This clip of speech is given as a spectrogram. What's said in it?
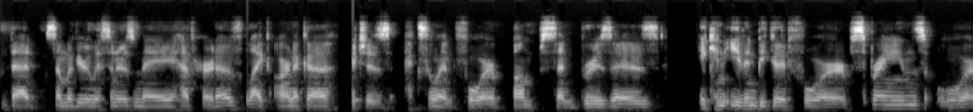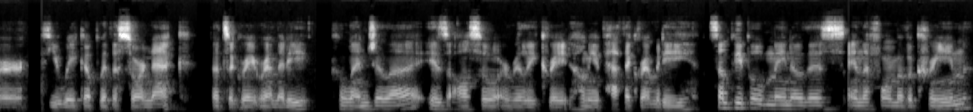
that some of your listeners may have heard of, like arnica, which is excellent for bumps and bruises. It can even be good for sprains or if you wake up with a sore neck. That's a great remedy. Calendula is also a really great homeopathic remedy. Some people may know this in the form of a cream,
